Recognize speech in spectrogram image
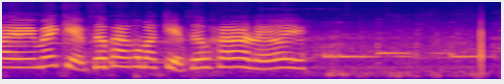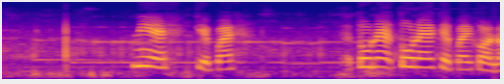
ใครไม่เก็บเสื้อผ้าก็มาเก็บเสื้อผ้าเลย เนี่ย เก็บไป ตู้เนี้ยตู้เนี้ยเก็บไปก่อน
